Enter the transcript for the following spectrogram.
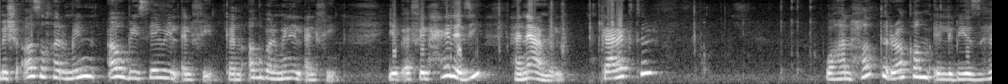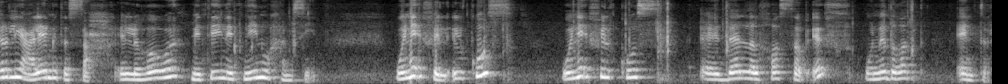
مش أصغر من أو بيساوي الألفين كان أكبر من الألفين. يبقى في الحالة دي هنعمل character وهنحط الرقم اللي بيظهر لي علامة الصح اللي هو 252 ونقفل القوس ونقفل قوس الدالة الخاصة ب IF ونضغط enter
